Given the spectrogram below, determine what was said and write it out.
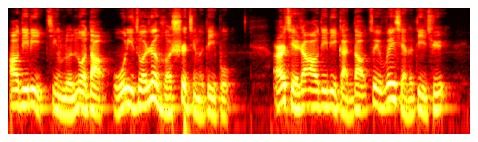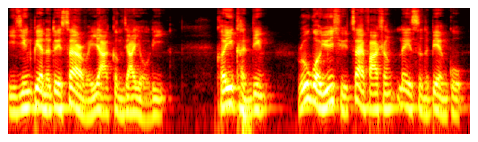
奥地利竟沦落到无力做任何事情的地步，而且让奥地利感到最危险的地区已经变得对塞尔维亚更加有利。可以肯定，如果允许再发生类似的变故，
